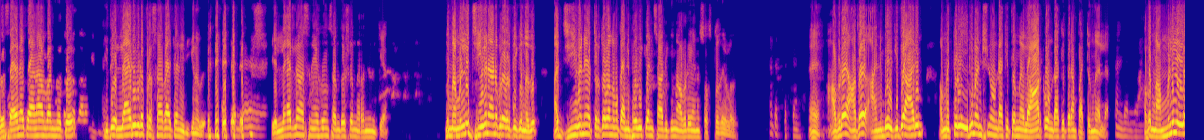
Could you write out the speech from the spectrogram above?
പ്രസാദിനെ കാണാൻ വന്നിട്ട് ഇത് എല്ലാരും ഇവിടെ പ്രസാദായിട്ടാണ് ഇരിക്കുന്നത്. എല്ലാരിലും ആ സ്നേഹവും സന്തോഷവും നിറഞ്ഞു നിൽക്കുക അപ്പൊ നമ്മളിലെ ജീവനാണ് പ്രവർത്തിക്കുന്നത്. ആ ജീവനെ എത്രത്തോളം നമുക്ക് അനുഭവിക്കാൻ സാധിക്കുന്നു അവിടെയാണ് സ്വസ്ഥതയുള്ളത്. അതൊക്കെ തന്നെ ഏ അവിടെ അത് അനുഭവിക്കും. ഇത് ആരും മറ്റുള്ള ഒരു മനുഷ്യനും ഉണ്ടാക്കി തന്നല്ല ആർക്കും ഉണ്ടാക്കി തരാൻ പറ്റുന്നതല്ല. അപ്പൊ നമ്മളിലുള്ള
